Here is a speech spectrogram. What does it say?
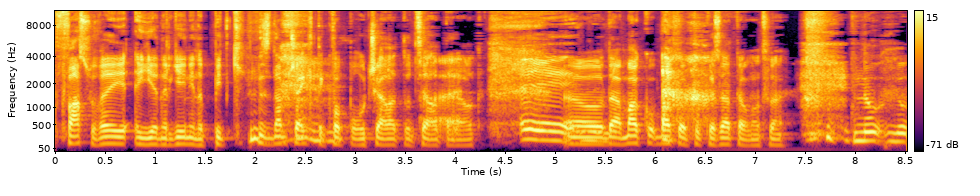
фасове и енергийни напитки. Не знам чайките какво получават от цялата работа. Е... О, да, малко, малко е показателно това. Но, но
